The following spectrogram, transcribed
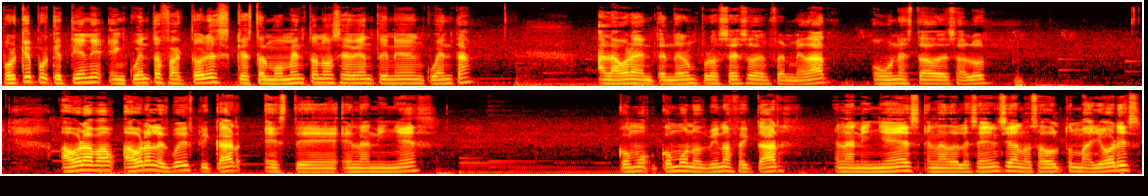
¿Por qué? Porque tiene en cuenta factores que hasta el momento no se habían tenido en cuenta a la hora de entender un proceso de enfermedad o un estado de salud. Ahora, va, ahora les voy a explicar este, en la niñez cómo, cómo nos vino a afectar en la niñez, en la adolescencia, en los adultos mayores,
